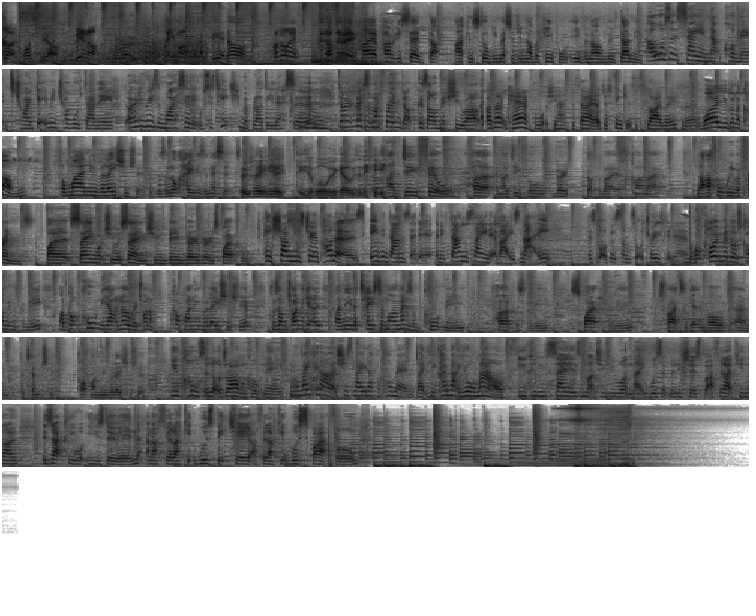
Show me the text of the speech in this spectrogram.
Go! Austria, Vienna! Peru, Lima! Vietnam. Hanoi! Did I do it? I apparently said that I can still be messaging other people even though I'm with Danny. I wasn't saying that comment to try and get him in trouble with Danny. The only reason why I said it was to teach him a bloody lesson. Hmm. Don't mess my friend up because I'll mess you up. I don't care for what she has to say. I just think it's a sly movement. Why are you going to come for my new relationship? There's a lot of haters in Essex. Who's hating you? He's at war with the girls, isn't he? I do feel hurt and I do feel very off about it, I can't lie. Like, I thought we were friends. By saying what she was saying, she was being very, very spiteful. He's shown his true colours. Even Dan said it. And if Dan's saying it about his mate, there's got to be some sort of truth in it. I've got Chloe Meadows coming for me. I've got Courtney out of nowhere trying to f up my new relationship because I'm trying to get, a, I need a taste of my own medicine. Courtney purposefully, spitefully tried to get involved and potentially f up my new relationship. You caused a lot of drama, Courtney. You're making out that she's made up a comment. Like, it came out of your mouth. You can say as much as you want that it wasn't malicious, but I feel like you know exactly what you're doing, and I feel like it was bitchy, I feel like it was spiteful.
